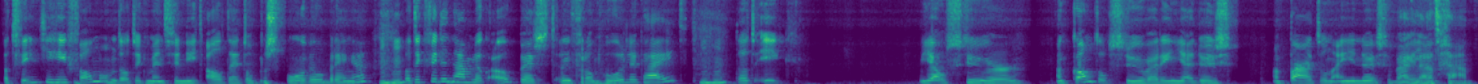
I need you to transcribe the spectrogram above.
wat vind je hiervan? Omdat ik mensen niet altijd op mijn spoor wil brengen. Mhm. Want ik vind het namelijk ook best een verantwoordelijkheid Mhm. dat ik jou stuur, een kant op stuur waarin jij dus een paar ton aan je neus voorbij laat gaan,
